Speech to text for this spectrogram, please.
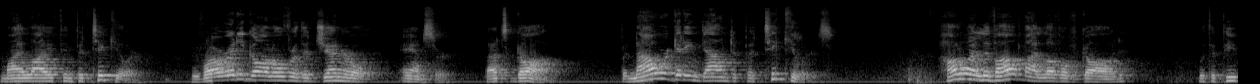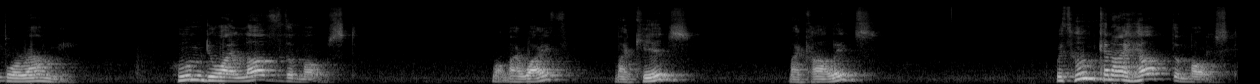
my life in particular? We've already gone over the general answer that's God. But now we're getting down to particulars. How do I live out my love of God with the people around me? Whom do I love the most? Well, my wife, my kids, my colleagues? With whom can I help the most?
